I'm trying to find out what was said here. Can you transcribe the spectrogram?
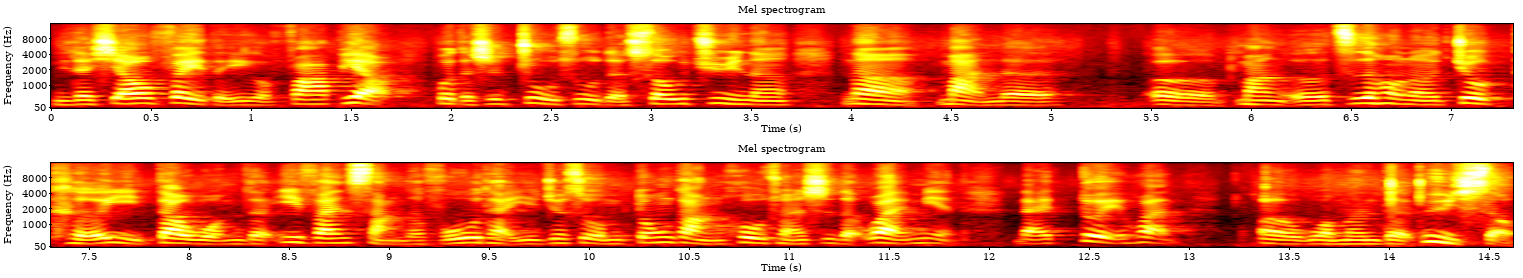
你的消费的一个发票或者是住宿的收据呢，那满了，呃，满额之后呢，就可以到我们的一番赏的服务台，也就是我们东港候船室的外面来兑换。呃，我们的玉手，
